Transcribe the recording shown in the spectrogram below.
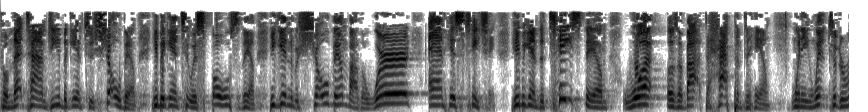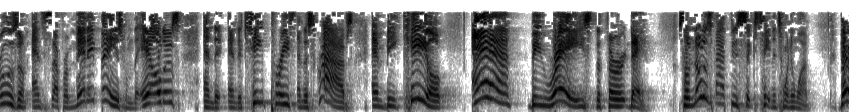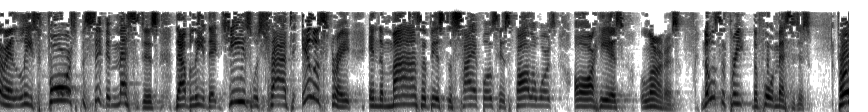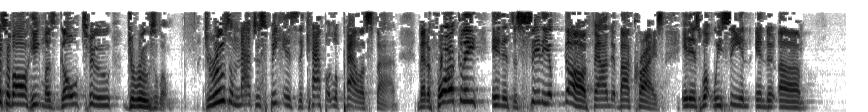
From that time, Jesus began to show them. He began to expose them. He began to show them by the word and his teaching. He began to teach them what was about to happen to him when he went to Jerusalem and suffered many things from the elders and the, and the chief priests and the scribes and be killed and be raised the third day. So notice Matthew 16 and 21 there are at least four specific messages that I believe that Jesus was trying to illustrate in the minds of his disciples, his followers, or his learners. Notice the three, the four messages. First of all, he must go to Jerusalem. Jerusalem, not just speaking, is the capital of Palestine. Metaphorically, it is the city of God founded by Christ. It is what we see in, in the, um,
